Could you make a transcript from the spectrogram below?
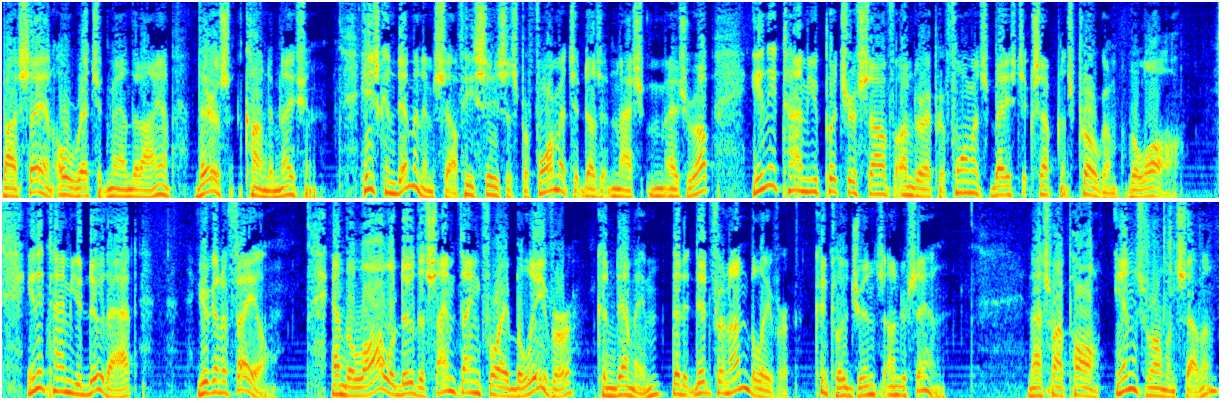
by saying, "O wretched man that I am." There's condemnation. He's condemning himself. He sees his performance; it doesn't mash, measure up. Anytime you put yourself under a performance-based acceptance program, the law, anytime you do that, you're going to fail. And the law will do the same thing for a believer, condemn him, that it did for an unbeliever, conclude you under sin. And that's why Paul ends Romans 7.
